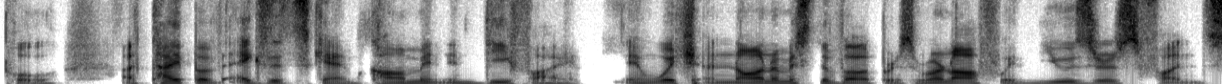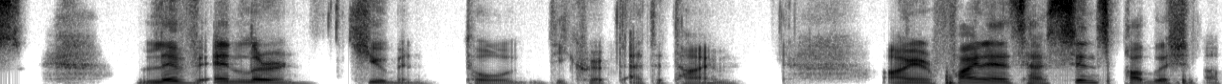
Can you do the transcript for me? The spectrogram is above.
pull, a type of exit scam common in DeFi, in which anonymous developers run off with users' funds. Live and learn, Cuban told Decrypt at the time. Iron Finance has since published a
